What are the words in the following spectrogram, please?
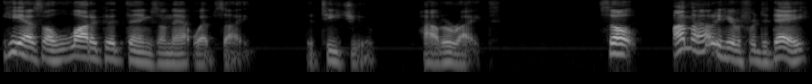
he has a lot of good things on that website to teach you how to write. So I'm out of here for today,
